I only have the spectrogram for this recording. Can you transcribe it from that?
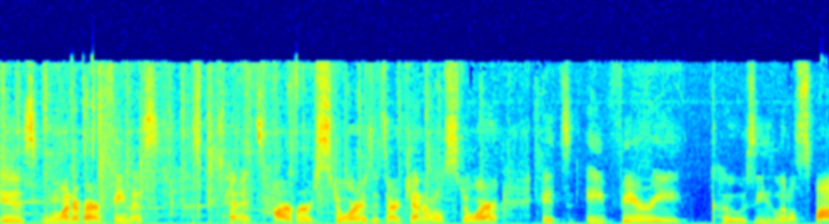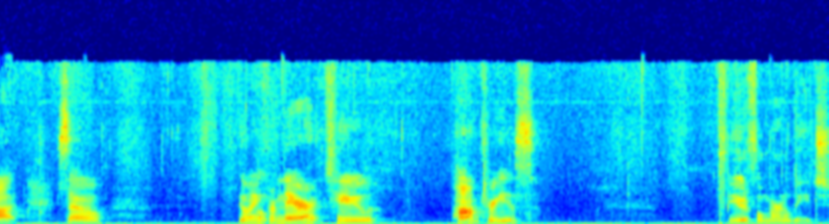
is one of our famous Tenants Harbor stores. It's our general store. It's a very cozy little spot. So going oh. from there to palm trees, Beautiful Myrtle Beach.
